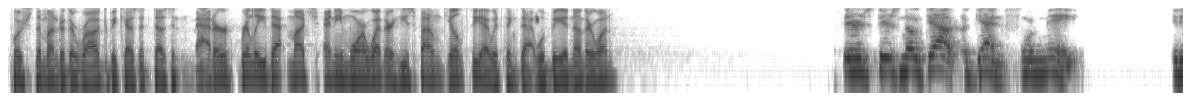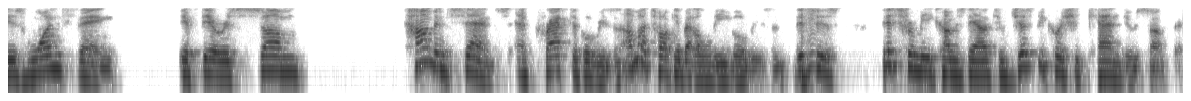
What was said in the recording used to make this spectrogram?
push them under the rug because it doesn't matter really that much anymore whether he's found guilty. I would think that would be another one. there's there's no doubt again for me it is one thing if there is some common sense and practical reason i'm not talking about a legal reason this mm-hmm. is this for me comes down to just because you can do something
